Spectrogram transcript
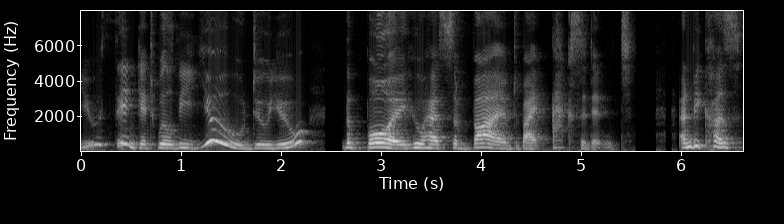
You think it will be you, do you? The boy who has survived by accident, and because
